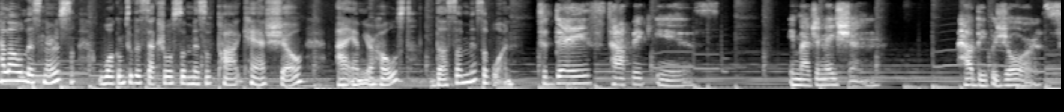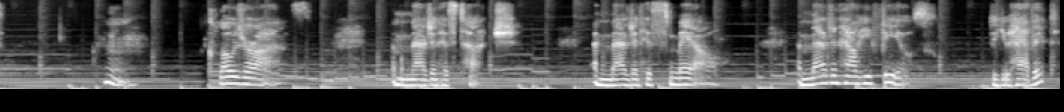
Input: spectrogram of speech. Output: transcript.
Hello, listeners. Welcome to the Sexual Submissive Podcast Show. I am your host, the Submissive One. Today's topic is imagination. How deep is yours? Hmm. Close your eyes. Imagine his touch. Imagine his smell. Imagine how he feels. Do you have it?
